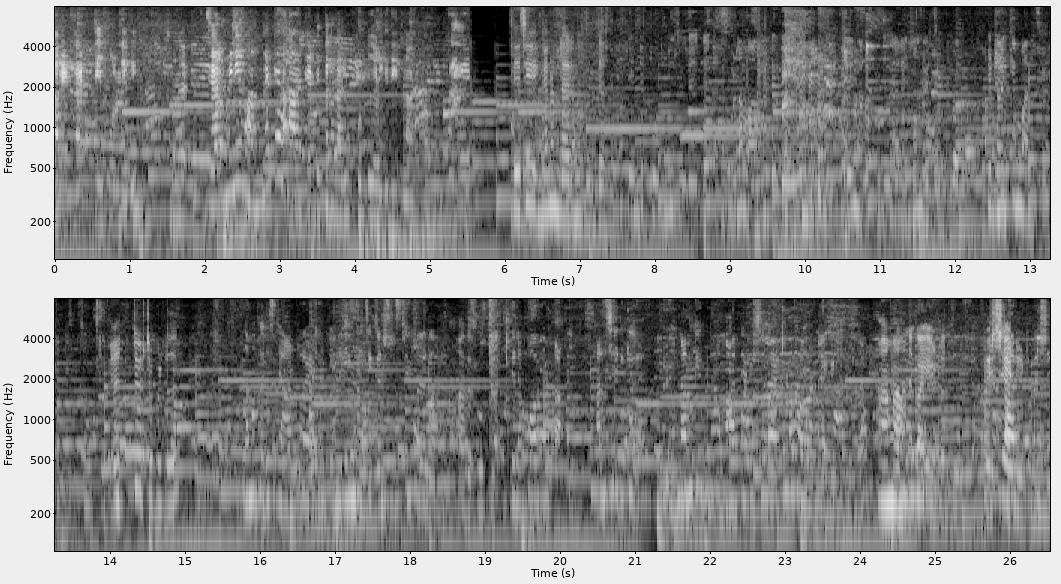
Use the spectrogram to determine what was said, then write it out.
പറയണ്ട അടിപൊളി. ജർമ്മനി വന്നിട്ട് ആദ്യമായിട്ട് ഇത്ര നല്ല ഫുഡ് കഴിക്കുന്നില്ല ചേച്ചി എങ്ങനെ ഉണ്ടായിരുന്നു ഫുഡ് എന്റെ പൊന്നു ജൂലിയറ്റ് ഇവിടെ വന്നിട്ട് പേര് ഇത്രയും നല്ല ഫുഡ് മനസ്സിലായി. സൂപ്പർ ഏറ്റവും ഇഷ്ടപ്പെട്ടത്? നമുക്കൊരു സ്റ്റാർട്ടർ ആയിട്ട് കിട്ടിയ ചിക്കൻ സിക്സ്റ്റി ഫൈവാണ് അത്. സൂപ്പർ. പിന്നെ പൊറോട്ട. അത് ശരിക്കും നമുക്കിവിടെ ആർട്ടിഫിഷ്യലായിട്ടുള്ള പൊറോട്ട കിട്ടുന്നത്. അതിന്റെ കൈ ഫ്രഷ് ആയിട്ട് കിട്ടും. പക്ഷെ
